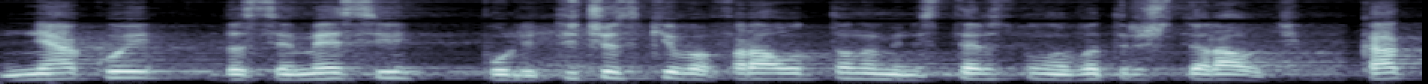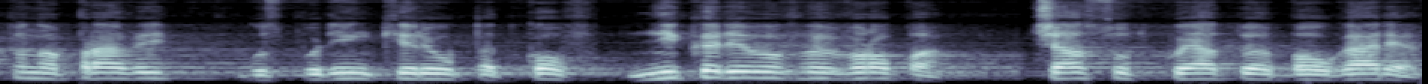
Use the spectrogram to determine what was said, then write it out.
някой да се меси политически в работата на Министерство на вътрешните работи, както направи господин Кирил Петков. Никъде в Европа, част от която е България,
